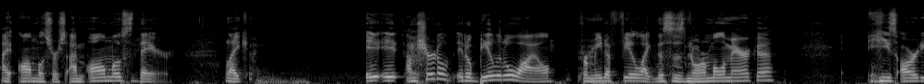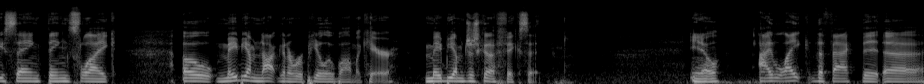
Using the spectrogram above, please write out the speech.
I almost, res- I'm almost there. Like, it, it, I'm sure it'll it'll be a little while for me to feel like this is normal America. He's already saying things like, "Oh, maybe I'm not going to repeal Obamacare. Maybe I'm just going to fix it." You know, I like the fact that uh,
